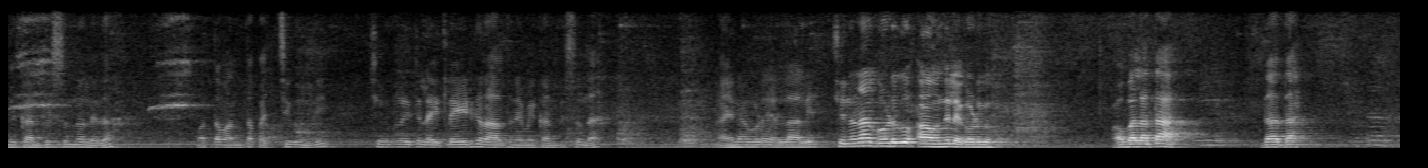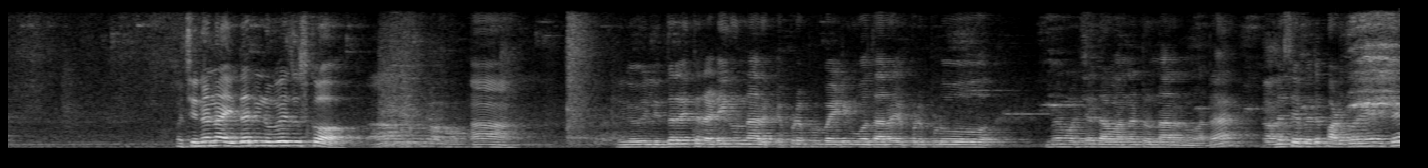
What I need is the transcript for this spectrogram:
మీకు కనిపిస్తుందో లేదా? మొత్తం అంతా పచ్చిగా ఉంది. చినుకులు అయితే లైట్ లైట్గా రాలుతున్నాయి. మీకు కనిపిస్తుందా? అయినా కూడా వెళ్ళాలి. చిన్న గొడుగు? ఆ, ఉందిలే గొడుగు. ఓబలత దా దా. చిన్న ఇద్దరిని నువ్వే చూసుకో. ఇక వీళ్ళిద్దరు అయితే రెడీగా ఉన్నారు. ఎప్పుడెప్పుడు బయటికి పోతారో ఎప్పుడెప్పుడు మేము వచ్చేద్దాం అన్నట్టు ఉన్నారనమాట ఎంతసేపు అయితే పడుకునే అయితే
